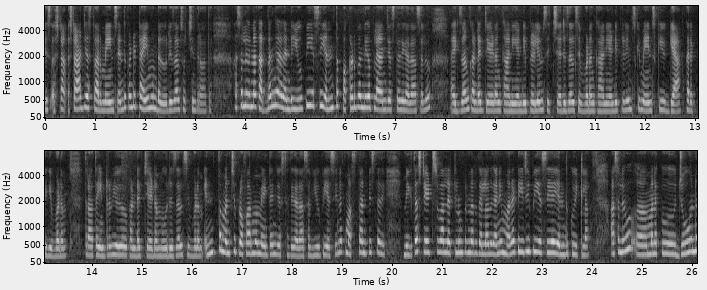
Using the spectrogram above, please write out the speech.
డిస్ స్టార్ట్ చేస్తారు మెయిన్స్. ఎందుకంటే టైం ఉండదు రిజల్ట్స్ వచ్చిన తర్వాత. అసలు నాకు అర్థం కాదండి. యూపీఎస్సీ ఎంత పక్కడబందిగా ప్లాన్ చేస్తుంది కదా అసలు. ఎగ్జామ్ కండక్ట్ చేయడం కానివ్వండి ప్రిలిమ్స్ ఇచ్చే రిజల్ట్స్ ఎగ్జామ్స్ ఇవ్వడం కానివ్వండి ప్రిలిమ్స్కి మెయిన్స్కి గ్యాప్ కరెక్ట్గా ఇవ్వడం తర్వాత ఇంటర్వ్యూ కండక్ట్ చేయడము రిజల్ట్స్ ఇవ్వడం ఎంత మంచి ప్రొఫార్మా మెయింటైన్ చేస్తుంది కదా అసలు యూపీఎస్సీ నాకు మస్తు అనిపిస్తుంది. మిగతా స్టేట్స్ వాళ్ళు ఎట్లుంటున్నారో తెలియదు కానీ మన టీజీపీఎస్సీ ఎందుకు ఇట్లా? అసలు మనకు జూన్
